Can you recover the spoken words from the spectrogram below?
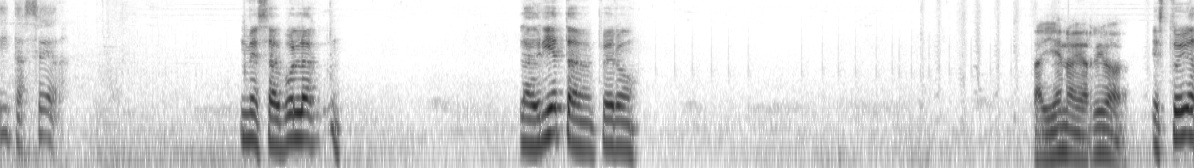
Maldita sea. Me salvó la. La grieta, pero. Está lleno ahí arriba. Estoy a,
